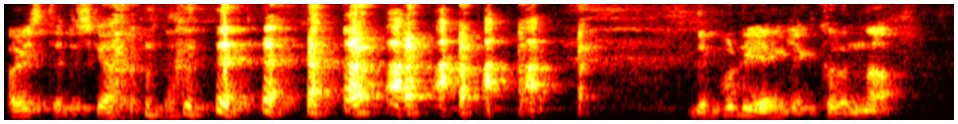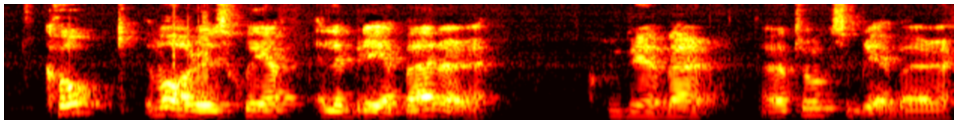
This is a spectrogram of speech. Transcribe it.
Ja just det, du ska... det borde du egentligen kunna. Kock, varuhuschef eller brevbärare? Brevbärare. Ja, Jag tror också brevbärare.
